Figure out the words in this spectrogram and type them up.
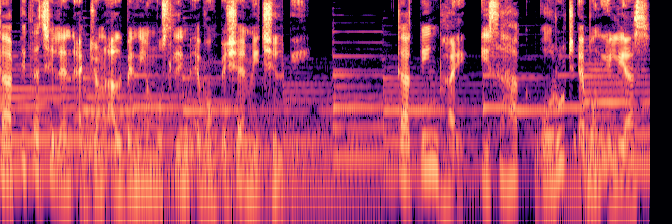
তার পিতা ছিলেন একজন আলবেনীয় মুসলিম এবং পেশায় মৃৎশিল্পী। তার তিন ভাই, ইসাহাক ওরুচ এবং ইলিয়াস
